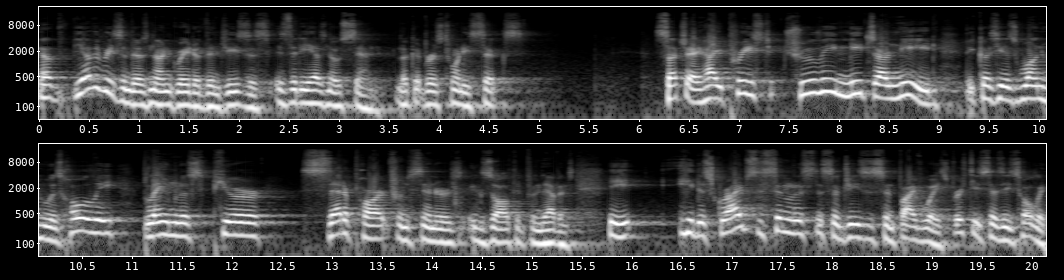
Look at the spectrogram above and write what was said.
Now, the other reason there's none greater than Jesus is that he has no sin. Look at verse 26. Such a high priest truly meets our need because he is one who is holy, blameless, pure, set apart from sinners, exalted from the heavens. He, he describes the sinlessness of Jesus in five ways. First, he says he's holy.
